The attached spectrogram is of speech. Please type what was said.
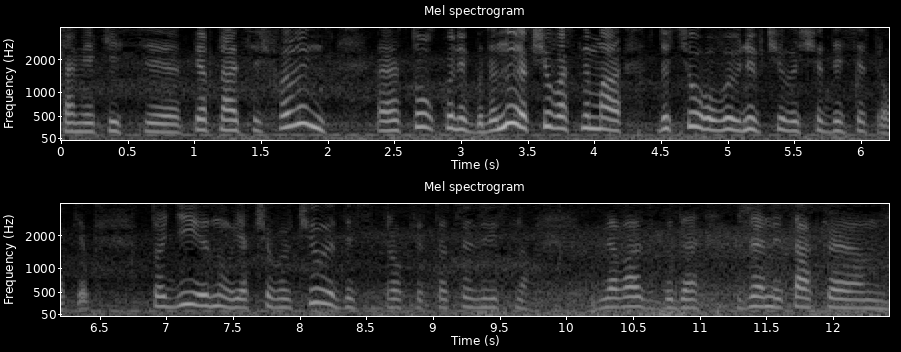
там якісь е, 15 хвилин, е, толку не буде. Ну, якщо у вас немає до цього, ви не вчили ще 10 років. Тоді, ну, якщо ви вчили 10 років, то це, звісно, для вас буде вже не так ем,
